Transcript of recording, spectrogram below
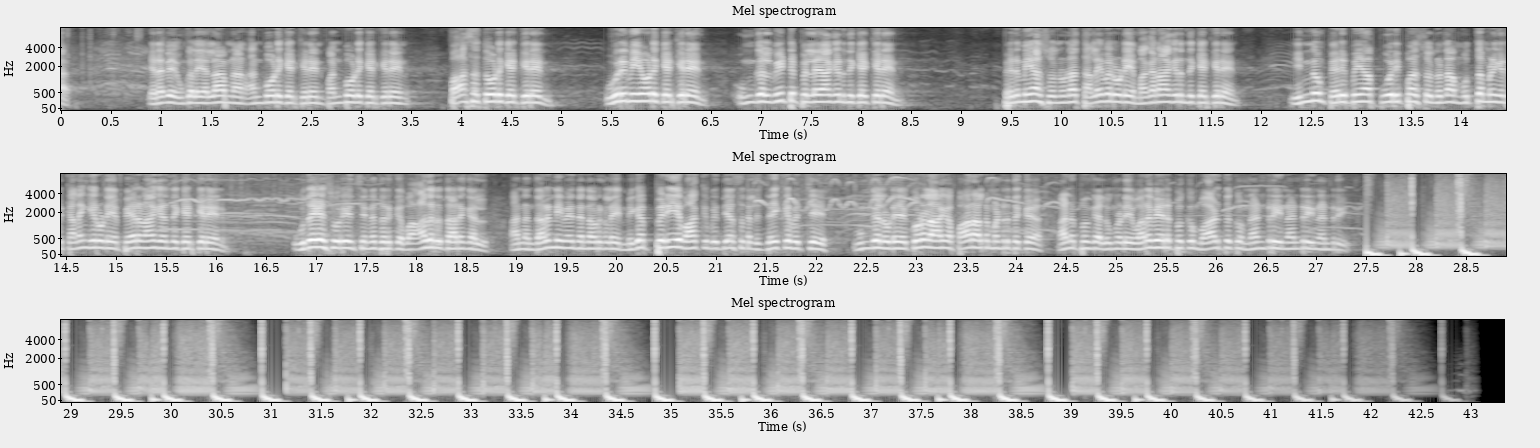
எனவே உங்களை எல்லாம் நான் அன்போடு கேட்கிறேன் பண்போடு கேட்கிறேன் பாசத்தோடு கேட்கிறேன் உரிமையோடு கேட்கிறேன் உங்கள் வீட்டு பிள்ளையாக இருந்து கேட்கிறேன். பெருமையாக சொல்லணும்னா தலைவருடைய மகனாக இருந்து கேட்கிறேன். இன்னும் பெருமையாக பூரிப்பாக சொல்லணும்னா முத்தமிழர் கலைஞருடைய பேரனாக இருந்து கேட்கிறேன். உதயசூரியன் சின்னத்திற்கு ஆதரவு தாருங்கள். அண்ணன் தரணி வேந்தன் அவர்களை மிகப்பெரிய வாக்கு வித்தியாசத்தில் ஜெயிக்க வச்சு உங்களுடைய குரலாக பாராளுமன்றத்துக்கு அனுப்புங்கள். உங்களுடைய வரவேற்புக்கும் வாழ்த்துக்கும் நன்றி நன்றி நன்றி.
